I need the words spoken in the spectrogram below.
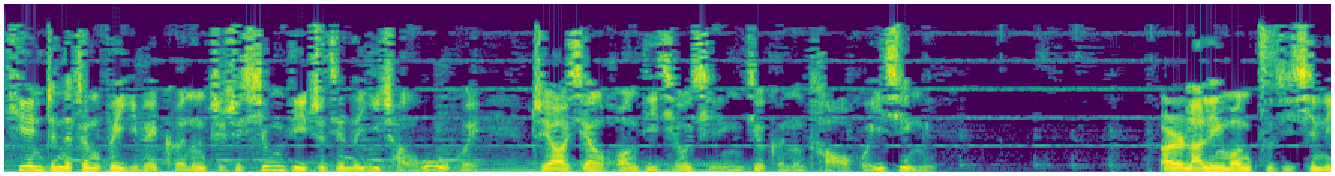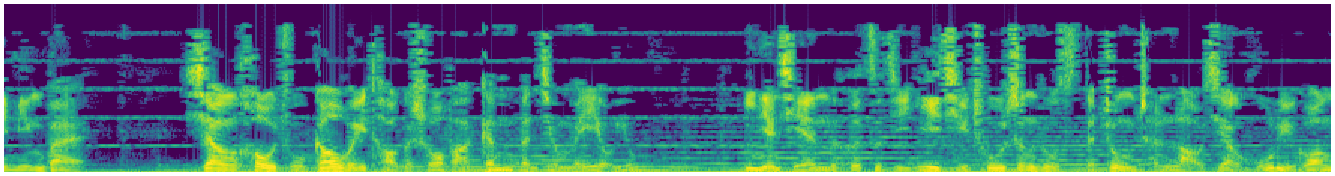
天真的郑妃以为可能只是兄弟之间的一场误会，只要向皇帝求情，就可能讨回性命。而兰陵王自己心里明白，向后主高伟讨个说法根本就没有用。一年前和自己一起出生入死的重臣老将胡律光，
